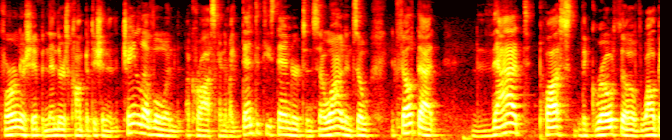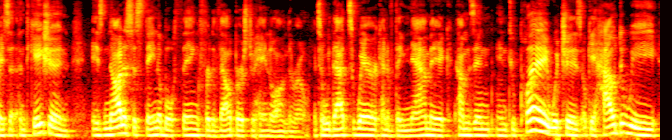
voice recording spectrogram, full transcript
for ownership. And then there's competition at the chain level and across kind of identity standards and so on. And so it felt that that plus the growth of wallet-based authentication is not a sustainable thing for developers to handle on their own. And so that's where kind of dynamic comes in into play, which is okay, how do we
